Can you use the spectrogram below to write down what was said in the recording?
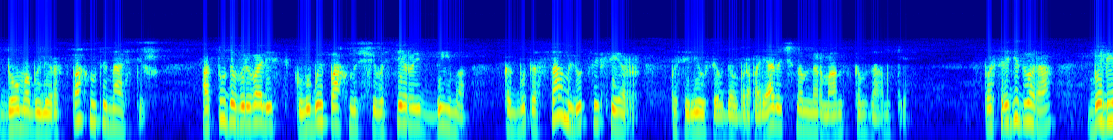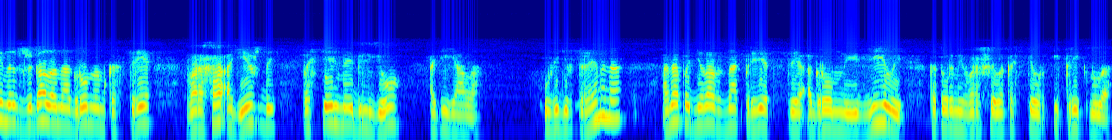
дома были распахнуты настежь. Оттуда вырывались клубы пахнущего серой дыма, как будто сам Люцифер поселился в добропорядочном нормандском замке. Посреди двора Былина сжигала на огромном костре вороха одежды, постельное белье, одеяло. Увидев Тремена, она подняла в знак приветствия огромные вилы, которыми ворошила костер, и крикнула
